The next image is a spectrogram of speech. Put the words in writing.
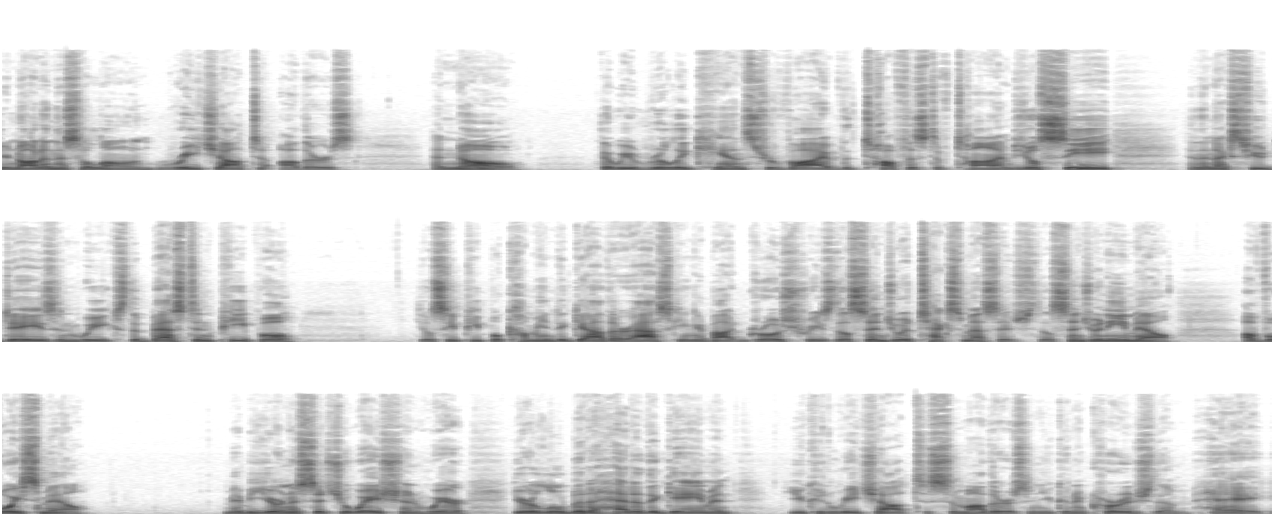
You're not in this alone. Reach out to others and know that we really can survive the toughest of times. You'll see in the next few days and weeks the best in people You'll see people coming together asking about groceries. They'll send you a text message, they'll send you an email, a voicemail. Maybe you're in a situation where you're a little bit ahead of the game and you can reach out to some others and you can encourage them. Hey,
